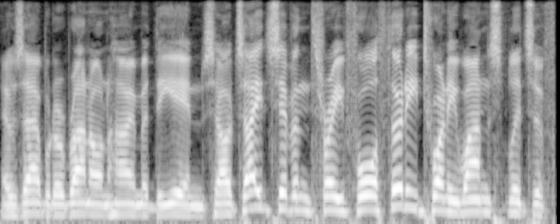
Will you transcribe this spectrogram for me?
and was able to run on home at the end. So it's 8 7 3 4, 30 21 splits of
